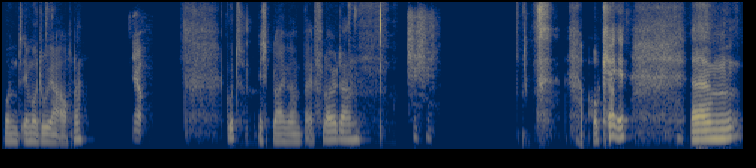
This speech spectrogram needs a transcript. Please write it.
Und Immo, du ja auch, ne? Ja. Gut, ich bleibe bei Florida. okay. Ähm,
